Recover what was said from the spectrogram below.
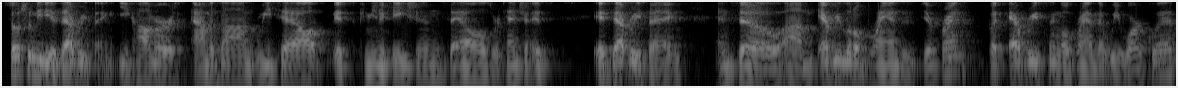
social media is everything. E-commerce, Amazon, retail, it's communication, sales, retention, it's it's everything. And so um, every little brand is different, but every single brand that we work with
